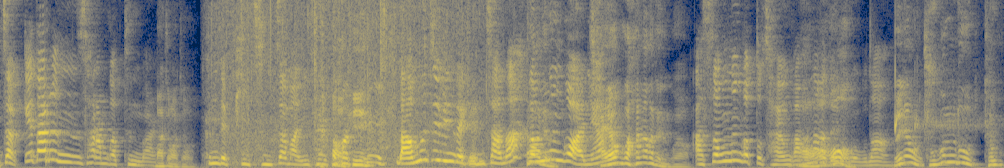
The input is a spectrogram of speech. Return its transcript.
진짜 깨달은 사람 같은 말. 맞아 맞아. 근데 비 진짜 많이 셀것 아, 같아. 비. 나무집인데 괜찮아? 썩는 거 아니야? 자연과 하나가 되는 거야. 아 썩는 것도 자연과 하나가 어, 되는 어. 거구나. 왜냐면 죽음도 결국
